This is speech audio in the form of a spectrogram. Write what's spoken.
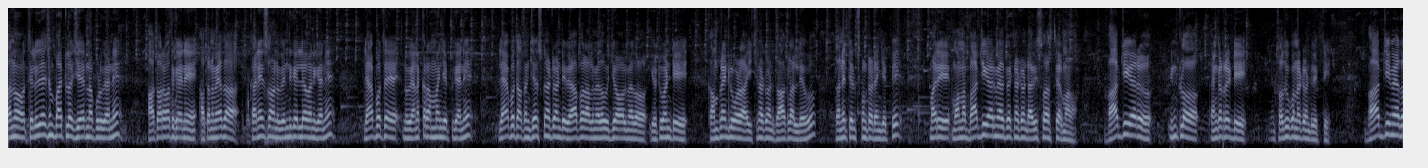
తను తెలుగుదేశం పార్టీలో చేరినప్పుడు కానీ ఆ తర్వాత కానీ అతని మీద కనీసం నువ్వు ఎందుకు వెళ్ళావని కానీ లేకపోతే నువ్వు వెనక్కి రమ్మని చెప్పి కానీ లేకపోతే అతను చేసుకున్నటువంటి వ్యాపారాల మీద ఉద్యోగాల మీద ఎటువంటి కంప్లైంట్లు కూడా ఇచ్చినటువంటి దాఖలాలు లేవు. తనే తెలుసుకుంటాడని చెప్పి మరి మొన్న బాబ్జీ గారి మీద పెట్టినటువంటి అవిశ్వాస తీర్మానం. బాబ్జీ గారు ఇంట్లో వెంకటరెడ్డి చదువుకున్నటువంటి వ్యక్తి. బాబ్జీ మీద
